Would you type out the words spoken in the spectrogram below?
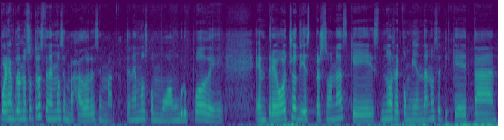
Por ejemplo, nosotros tenemos embajadores de marca, tenemos como a un grupo de entre 8 o 10 personas que nos recomiendan, nos etiquetan,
